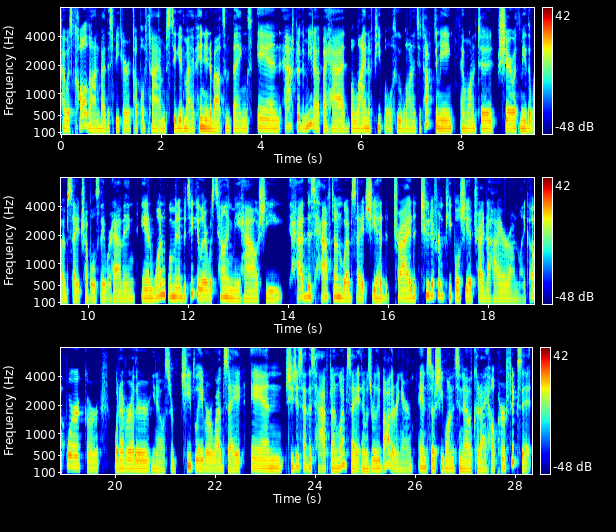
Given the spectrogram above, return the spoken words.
I was called on by the speaker a couple of times to give my opinion about some things. And after the meetup, I had a line of people who wanted to talk to me and wanted to share with me the website troubles they were having. And one woman in particular was telling me how she had this half done website. She had tried two different people she had tried to hire on like Upwork or whatever other, you know, sort of cheap labor website. And she just had this half done website and it was really bothering her. And so she wanted to know, could I help her fix it?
